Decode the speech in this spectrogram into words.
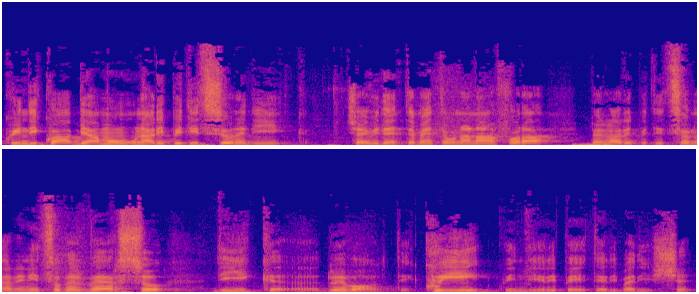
quindi qua abbiamo una ripetizione di ic, c'è evidentemente un'anafora per la ripetizione all'inizio del verso dic eh, due volte. Qui, quindi ripete, ribadisce,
